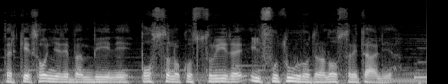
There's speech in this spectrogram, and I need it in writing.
perché i sogni dei bambini possano costruire il futuro della nostra Italia.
